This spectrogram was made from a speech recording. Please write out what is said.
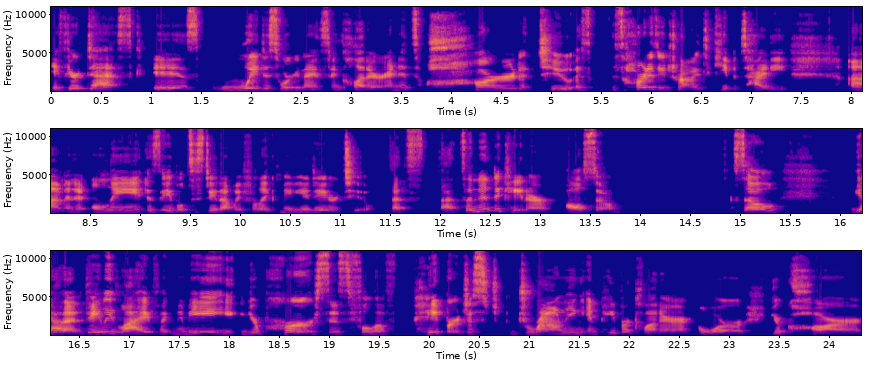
If your desk is way disorganized and clutter and it's hard to, as, as hard as you try to keep it tidy, um, and it only is able to stay that way for like maybe a day or two. That's that's an indicator also. So yeah, that daily life, like maybe your purse is full of paper, just drowning in paper clutter, or your car,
